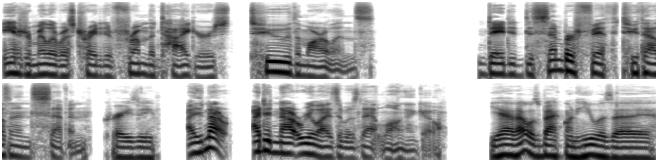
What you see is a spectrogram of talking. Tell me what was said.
Andrew Miller was traded from the Tigers to the Marlins, dated December fifth, two thousand and seven. Crazy. I did not. I did not realize it was that long ago. Yeah, that was back when he was a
